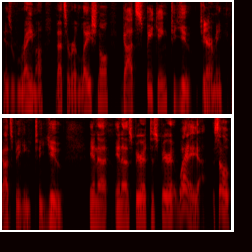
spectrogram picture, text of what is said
is rhema. That's a relational God speaking to you, Jeremy. God speaking to you in a in a spirit to spirit way. So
